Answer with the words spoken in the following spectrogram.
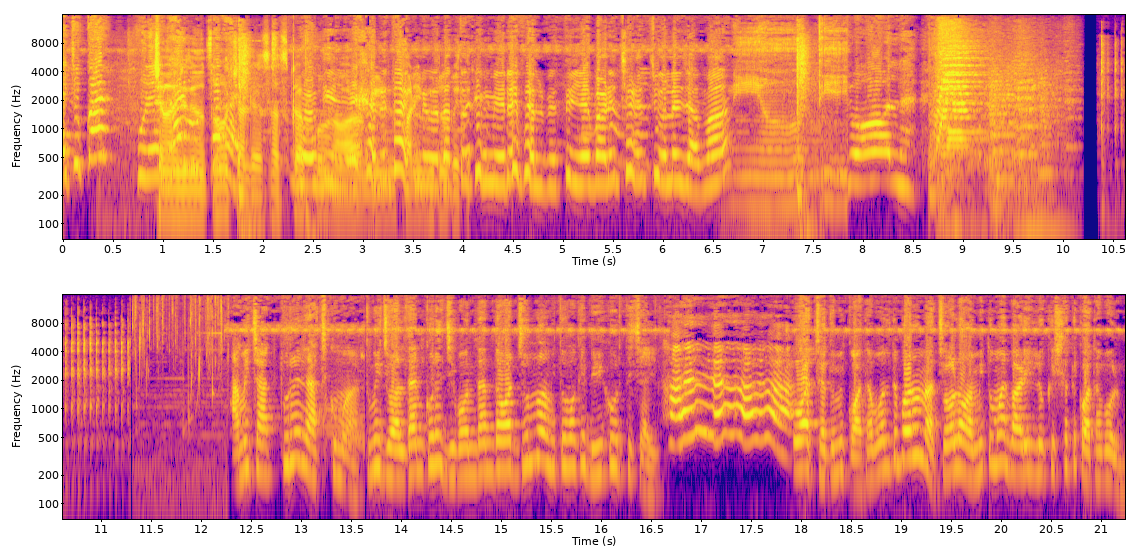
এই চুপ কর। চ্যানেল যদি মুছা চ্যানেলটা সাবস্ক্রাইব করুন আর ফানি ভিডিও পেতে তোকে মেরে ফেলবে তুই এ বাড়ি ছেড়ে চলে যা মা। আমি চাঁদপুরের রাজকুমার। তুমি জলদান করে জীবনদান দেওয়ার জন্য আমি তোমাকে বিয়ে করতে চাই। ও আচ্ছা তুমি কথা বলতে পারো না? চলো আমি তোমার বাড়ির লোকের সাথে কথা বলব।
